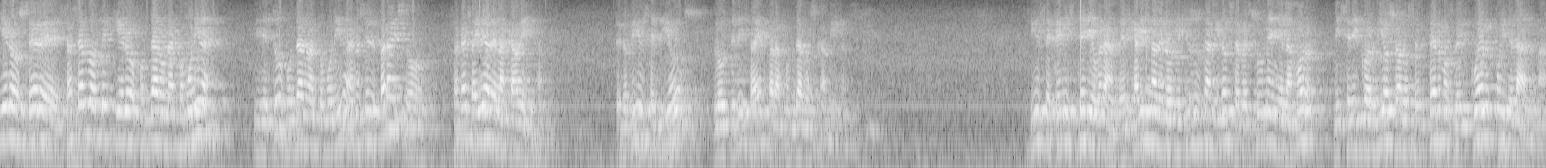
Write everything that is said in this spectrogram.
quiero ser eh, sacerdote, quiero fundar una comunidad. Dice, tú fundar una comunidad, no sirve para eso, saca esa idea de la cabeza. Pero fíjense, Dios lo utiliza él para fundar los caminos. Fíjense qué misterio grande. El carisma de los religiosos caminos se resume en el amor misericordioso a los enfermos del cuerpo y del alma.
